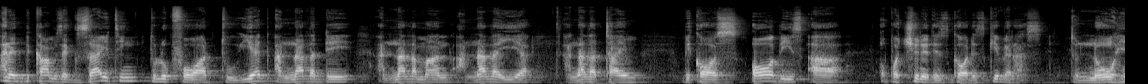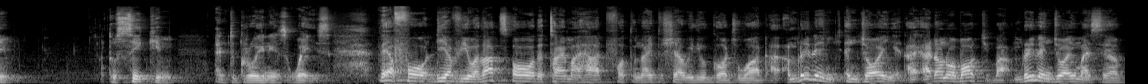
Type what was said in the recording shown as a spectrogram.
And it becomes exciting to look forward to yet another day, another month, another year, another time, because all these are opportunities God has given us to know Him, to seek Him, and to grow in His ways. Therefore, dear viewer, that's all the time I had for tonight to share with you God's Word. I'm really enjoying it. I, I don't know about you, but I'm really enjoying myself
